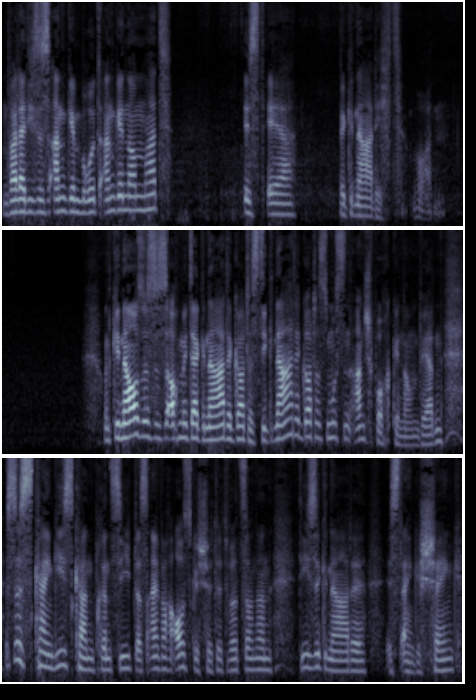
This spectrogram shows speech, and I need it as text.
Und weil er dieses Angebot angenommen hat, ist er begnadigt worden. Und genauso ist es auch mit der Gnade Gottes. Die Gnade Gottes muss in Anspruch genommen werden. Es ist kein Gießkannenprinzip, das einfach ausgeschüttet wird, sondern diese Gnade ist ein Geschenk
